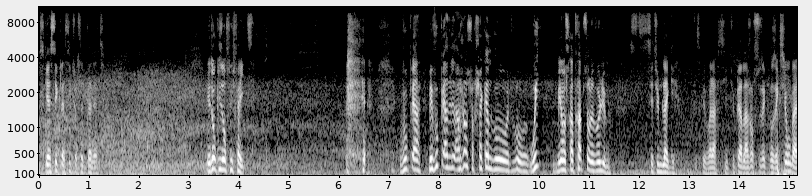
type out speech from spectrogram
Ce qui est assez classique sur cette planète. Et donc ils ont fait faillite. vous perdez, mais vous perdez de l'argent sur chacun de vos, de vos... Oui, mais on se rattrape sur le volume. C'est une blague. Parce que voilà, si tu perds de l'argent sur cette transaction, bah,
